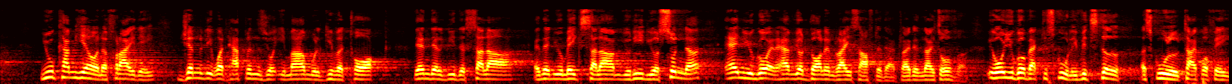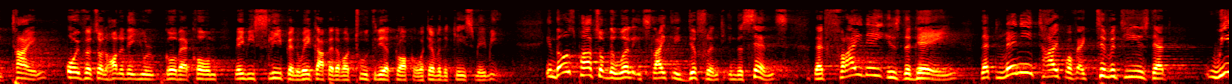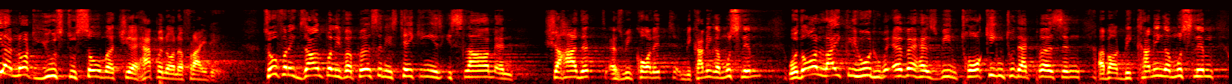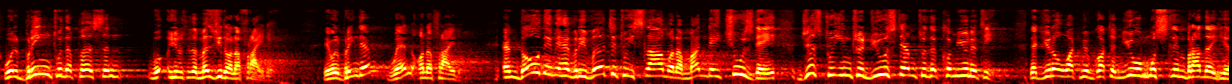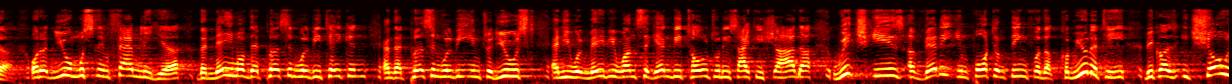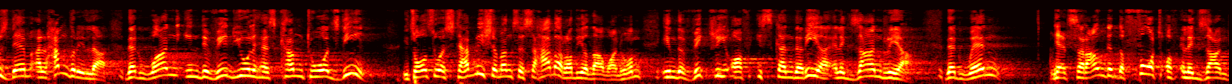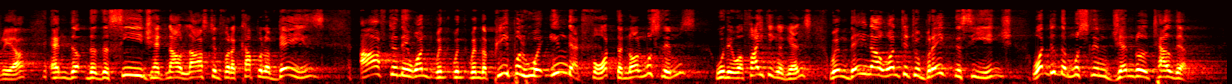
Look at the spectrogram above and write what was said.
You come here on a Friday, generally what happens, your imam will give a talk, then there'll be the salah, and then you make salam, you read your sunnah, and you go and have your dal and rice after that, right, and then it's over. Or you go back to school, if it's still a school type of a time, or if it's on holiday, you'll go back home, maybe sleep and wake up at about 2, 3 o'clock, or whatever the case may be. In those parts of the world, it's slightly different in the sense that Friday is the day that many type of activities that we are not used to so much here happen on a Friday. So for example, if a person is taking his Islam and Shahadat, as we call it, becoming a Muslim, with all likelihood, whoever has been talking to that person about becoming a Muslim will bring to the person, you know, to the masjid on a Friday. He will bring them when? On a Friday. And though they may have reverted to Islam on a Monday, Tuesday, just to introduce them to the community, that you know what, we've got a new Muslim brother here, or a new Muslim family here, the name of that person will be taken, and that person will be introduced, and he will maybe once again be told to recite his Shahada, which is a very important thing for the community, because it shows them, Alhamdulillah, that one individual has come towards deen. It's also established amongst the Sahaba radiallahu anhum in the victory of Iskandaria, Alexandria, that when they had surrounded the fort of Alexandria and the, the, the, siege had now lasted for a couple of days. After they want, when, when, when the people who were in that fort, the non-Muslims, who they were fighting against, when they now wanted to break the siege, what did the Muslim general tell them?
